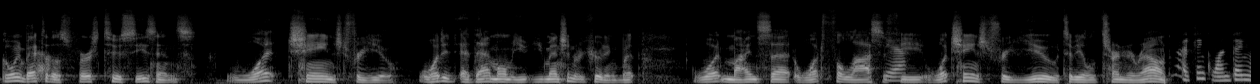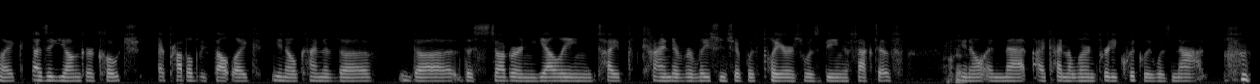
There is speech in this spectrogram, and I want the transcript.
Going back to those first two seasons, what changed for you? What did at that moment you, you mentioned recruiting, but what mindset, what philosophy, what changed for you to be able to turn it around? I think one thing, like as a younger coach, I probably felt like you know, kind of the the the stubborn yelling type kind of relationship with players was being effective. Okay. You know, and that I kind of learned pretty quickly was not.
